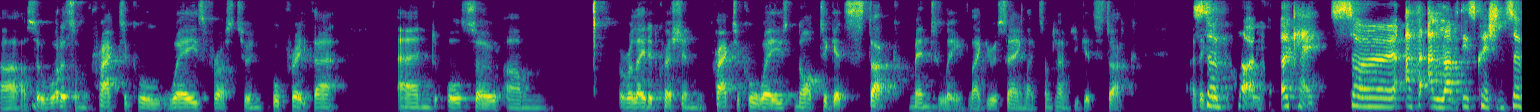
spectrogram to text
Uh, so, what are some practical ways for us to incorporate that? And also, um, a related question practical ways not to get stuck mentally, like you were saying, like sometimes you get stuck so okay so I, th- I, love these questions so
